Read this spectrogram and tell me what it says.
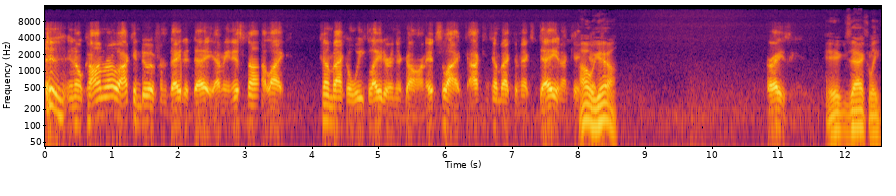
on Conroe, I can do it from day to day. I mean, it's not like come back a week later and they're gone. It's like I can come back the next day and I can't. Oh yeah, crazy. exactly.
